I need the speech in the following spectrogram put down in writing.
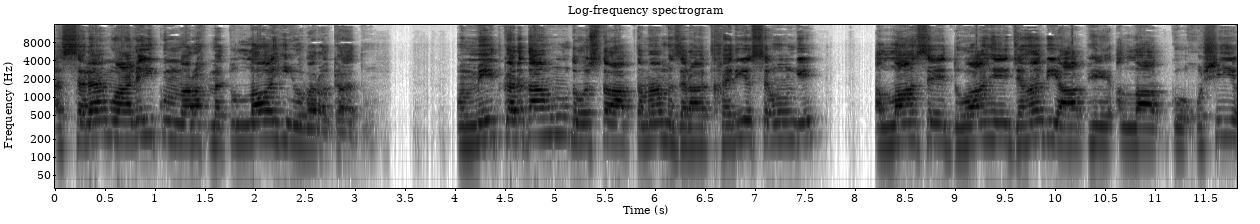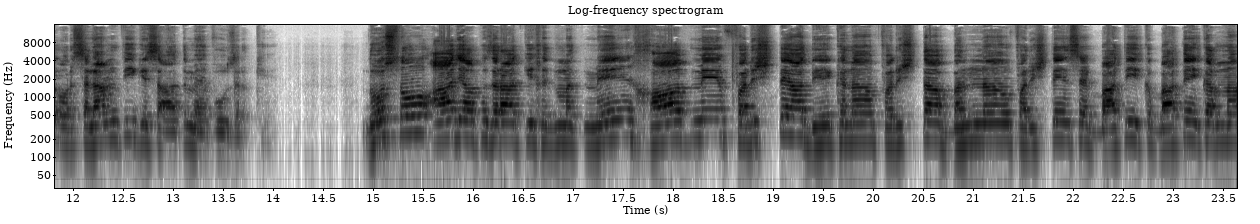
असलकम वरहमतुल्लाहि वबरकातुहू उम्मीद करता हूँ दोस्तों आप तमाम हजरात खैरियत से होंगे। अल्लाह से दुआ है, जहाँ भी आप हैं, अल्लाह आपको खुशी और सलामती के साथ महफूज रखे। दोस्तों, आज आप हजरात की खिदमत में ख्वाब में फरिश्ता देखना, फरिश्ता बनना, फरिश्ते से बातें बातें करना,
